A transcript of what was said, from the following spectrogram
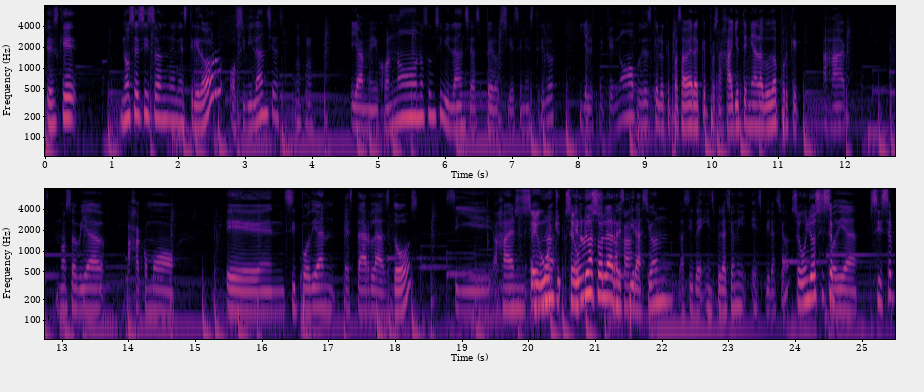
es que no sé si son en estridor o sibilancias. Ujú. Y ella me dijo, no, no son sibilancias, pero sí es en estridor. Y yo le expliqué, no, pues es que lo que pasaba era que, pues, ajá, yo tenía la duda porque, ajá, no sabía, ajá, como eh, si podían estar las dos si, ajá, en, en Según una, yo- según en yo una s- sola ajá. respiración, así de inspiración y expiración, Según yo sí se, podía... sí se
